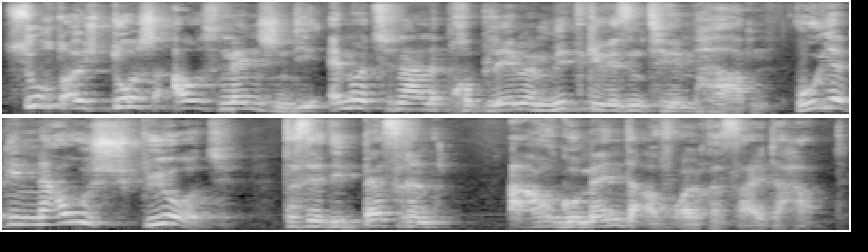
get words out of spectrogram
Sucht Euch durchaus Menschen die emotionale Probleme mit gewissen Themen haben, wo ihr genau spürt dass ihr die besseren Argumente auf eurer Seite habt.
